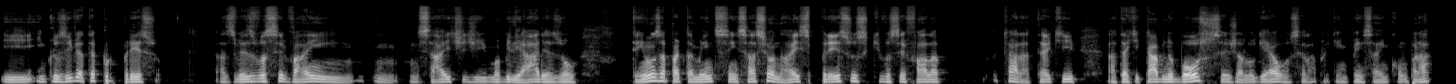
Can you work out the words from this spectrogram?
E inclusive até por preço. Às vezes você vai em, em, em site de imobiliárias ou tem uns apartamentos sensacionais, preços que você fala, cara, até que até que cabe no bolso, seja aluguel, ou sei lá, para quem pensar em comprar.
